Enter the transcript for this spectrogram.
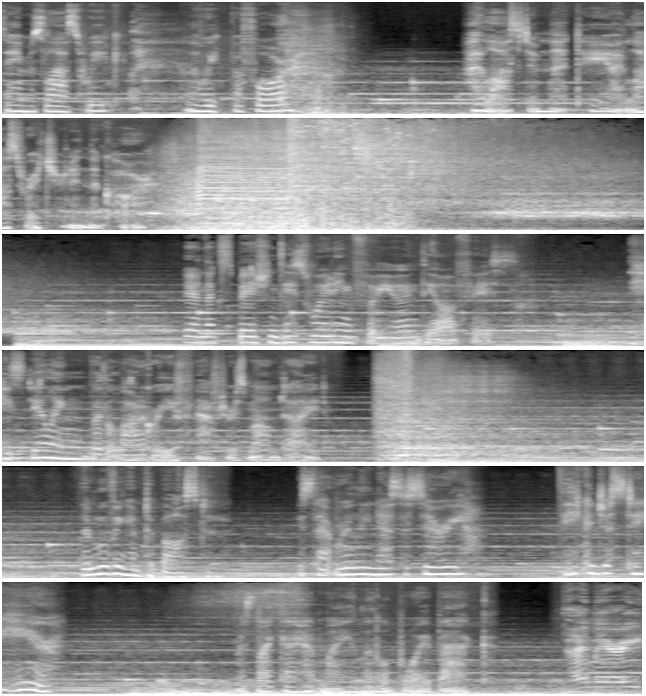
Same as last week, the week before. I lost him that day. I lost Richard in the car. Your next patient is waiting for you in the office. He's dealing with a lot of grief after his mom died. They're moving him to Boston. Is that really necessary? He can just stay here. It was like I had my little boy back. Hi, Mary.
